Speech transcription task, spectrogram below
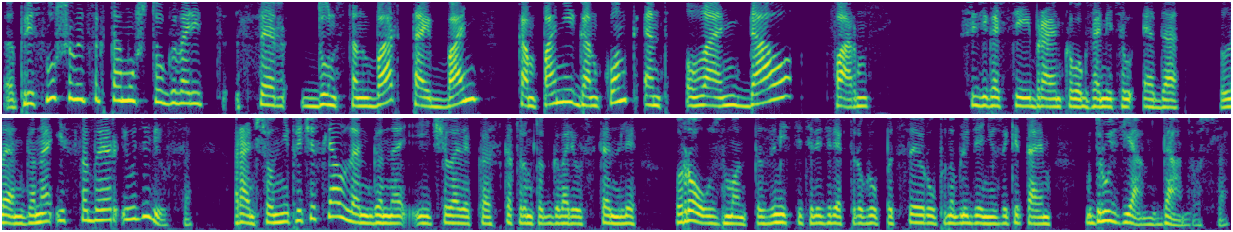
э, прислушивается к тому, что говорит сэр Дунстон Бар Тайбань компании Гонконг энд Ландао Фармс. Среди гостей Брайан Ковок заметил Эда Ленгана из ФБР и удивился — Раньше он не причислял Лэнгана и человека, с которым тот говорил, Стэнли Роузмонта, заместителя директора группы ЦРУ по наблюдению за Китаем, к друзьям Данроса.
